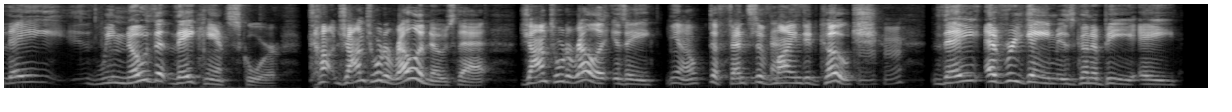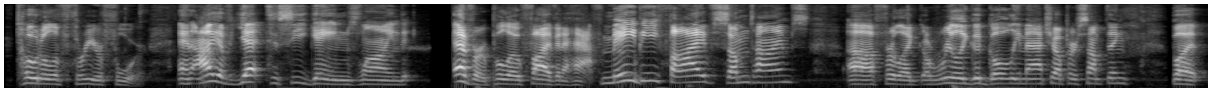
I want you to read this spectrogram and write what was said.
They, we know that they can't score. John Tortorella knows that. John Tortorella is a you know defensive-minded coach Mhm. they every game is going to be a total of three or four and i have yet to see games lined ever below five and a half maybe five sometimes uh, for like a really good goalie matchup or something but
